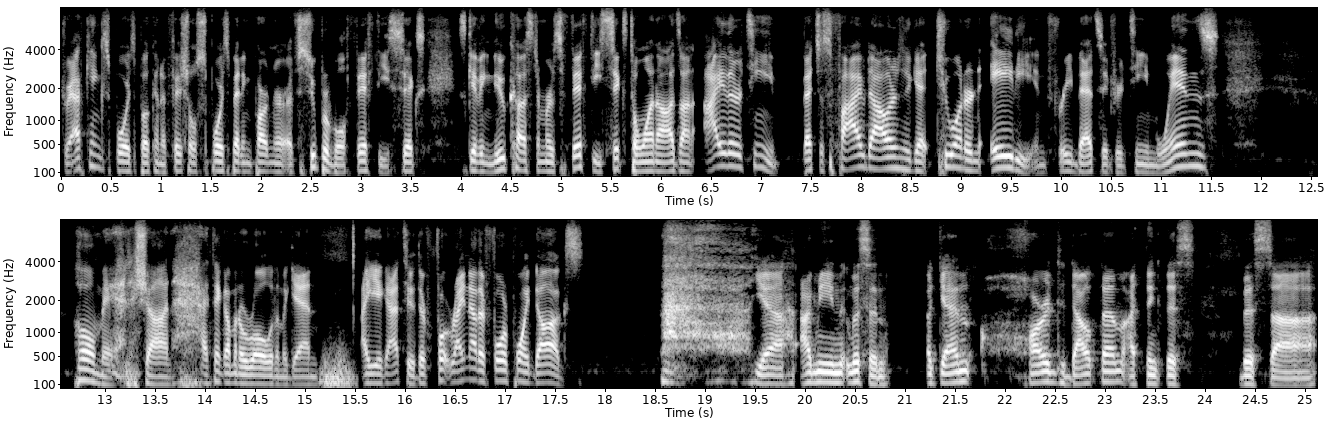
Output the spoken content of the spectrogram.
DraftKings Sportsbook, an official sports betting partner of Super Bowl 56, is giving new customers 56 to 1 odds on either team. Bet just $5 and you get 280 in free bets if your team wins. Oh man, Sean, I think I'm gonna roll with them again. Uh, you got to. They're four, right now. They're four point dogs. yeah, I mean, listen, again, hard to doubt them. I think this this uh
